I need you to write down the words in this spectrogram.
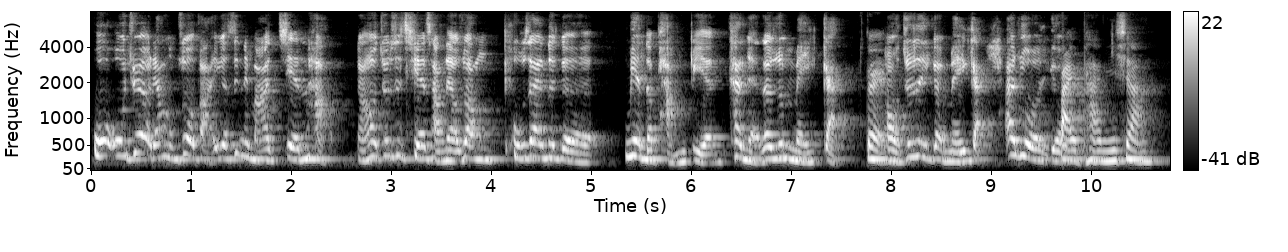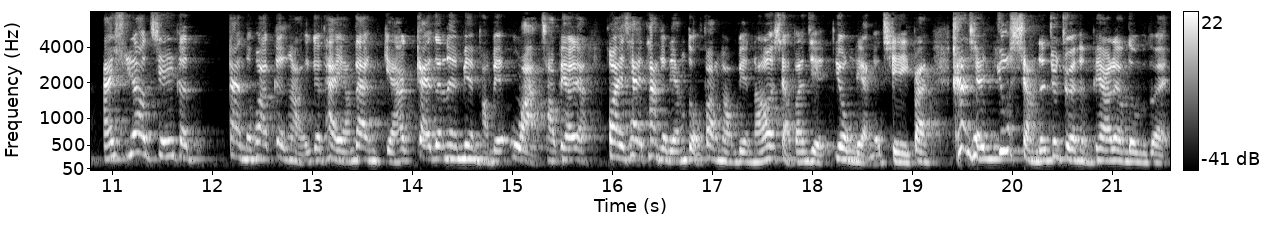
我我觉得有两种做法，一个是你把它煎好，然后就是切长条状铺在那个面的旁边，看起来那是美感。对，哦，就是一个美感。啊，如果有摆盘一下，还需要煎一个蛋的话更好，一个太阳蛋给它盖在那个面旁边，哇，超漂亮。花椰菜烫个两朵放旁边，然后小番茄用两个切一半，看起来又想着就觉得很漂亮，对不对？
